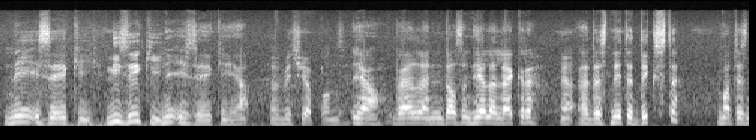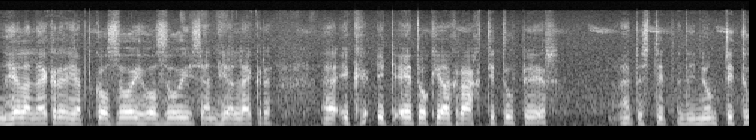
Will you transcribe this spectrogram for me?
Niizeki. Nizeki. Ja. Dat is een beetje Japans. Ja, wel, en dat is een hele lekkere. Ja. Eh, is niet de dikste, maar het is een hele lekkere. Je hebt kozoi, hozoi, zijn heel lekkere. Eh, ik, ik eet ook heel graag titoepeer. Eh, dus die noemt titu,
